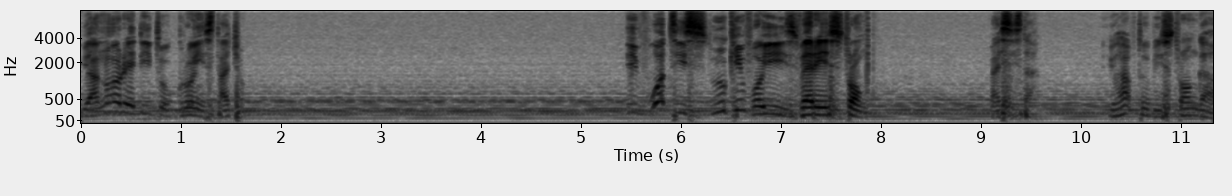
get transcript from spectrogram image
You are not ready to grow in stature. What is looking for you is very strong, my sister, you have to be stronger.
